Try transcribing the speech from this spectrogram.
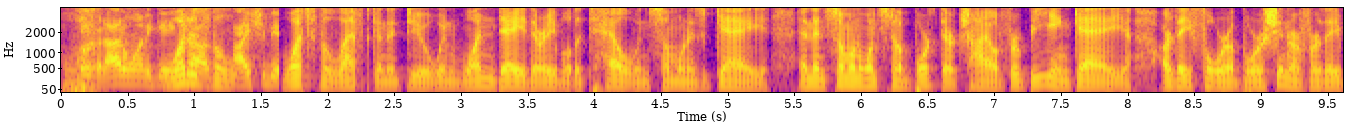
but i don't want to get What child the i should be what's the left gonna do when one day they're able to tell when someone is gay, and then someone wants to abort their child for being gay? Are they for abortion or for they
